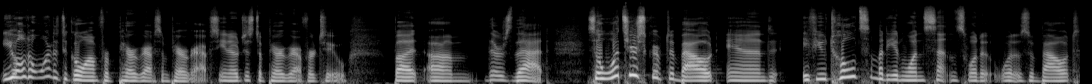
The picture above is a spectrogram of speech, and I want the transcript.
You all don't want it to go on for paragraphs and paragraphs, you know, just a paragraph or two. But um, there's that. So, what's your script about? And if you told somebody in one sentence what it, what it was about,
